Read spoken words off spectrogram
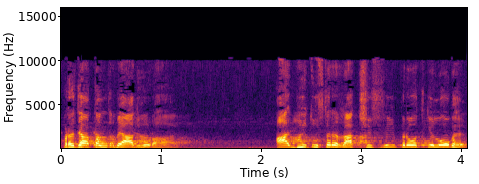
प्रजातंत्र में आज हो रहा है। आज भी तो उस तरह राक्षसी प्रवृत्ति के लोग हैं।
